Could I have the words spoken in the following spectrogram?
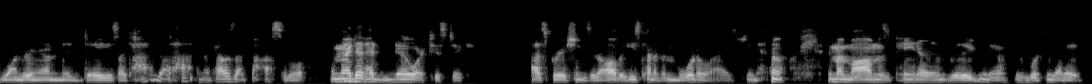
wandering around in a daze, like, how did that happen? Like, how is that possible? And my dad had no artistic aspirations at all, but he's kind of immortalized, you know. And my mom is a painter and really, you know, been working at it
